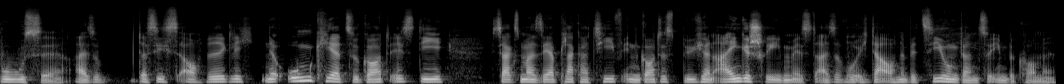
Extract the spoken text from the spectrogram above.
Buße? Also, dass es auch wirklich eine Umkehr zu Gott ist, die, ich sage es mal sehr plakativ, in Gottes Büchern eingeschrieben ist. Also, wo ich da auch eine Beziehung dann zu ihm bekomme.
